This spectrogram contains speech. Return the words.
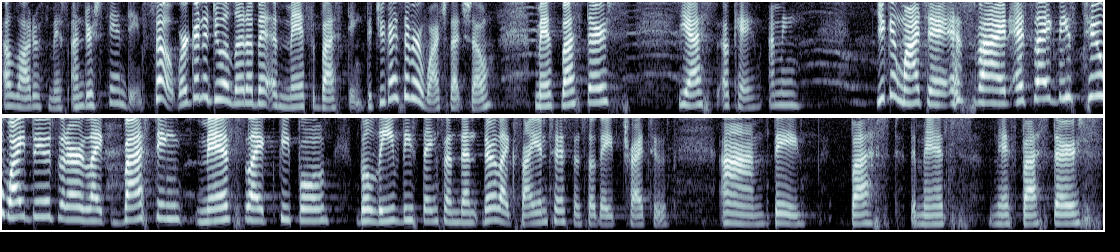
a lot of misunderstandings. So, we're going to do a little bit of myth busting. Did you guys ever watch that show? Mythbusters? Yes? Okay. I mean, you can watch it. It's fine. It's like these two white dudes that are like busting myths, like people believe these things, and then they're like scientists, and so they try to, um, they bust the myths, mythbusters.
